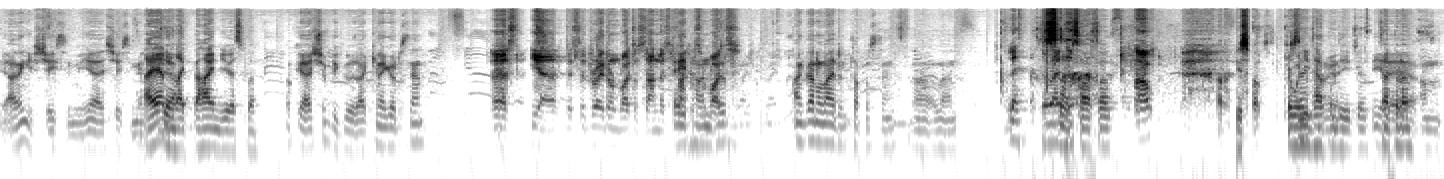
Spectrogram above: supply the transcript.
Yeah, I think he's chasing me. Yeah, he's chasing me. I am Yeah. like behind you as well. Okay, I should be good. Uh, can I go to stand? Uh, yeah, there's a radar on right to stand, there's fighters on 800. right. I'm gonna light on top of stand. Uh, land. Left, the right. Snipe's half out. Oh, He's out. Okay, we need help on Okay. D2. Yeah, Tap it yeah. I'm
